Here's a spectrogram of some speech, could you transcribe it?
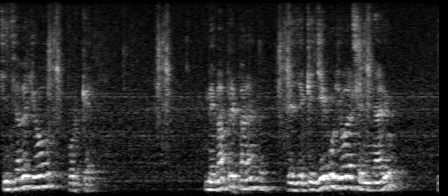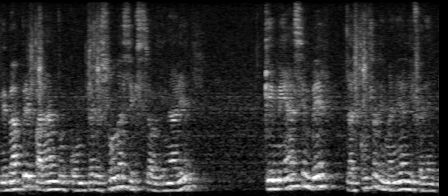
sin saber yo por qué me va preparando. Desde que llego yo al seminario, me va preparando con personas extraordinarias que me hacen ver las cosas de manera diferente.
